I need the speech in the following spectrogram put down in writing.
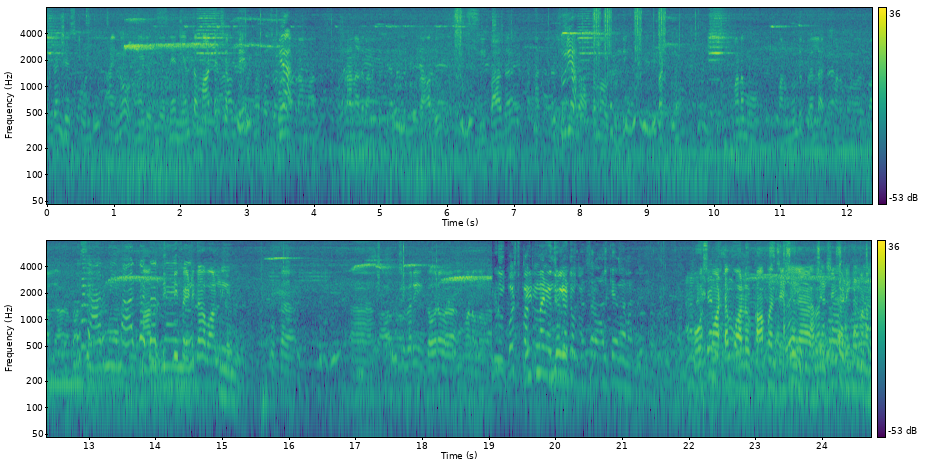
అర్థం చేసుకోండి. ఐ నో మీరు నేను ఎంత మాట చెప్తే ప్రమాదం ప్రాణాలు వెనక్కి రాదు. మీ బాధ అర్థమవుతుంది. బట్ మనము మనం ముందుకు వెళ్ళాలి. మనము వాళ్ళ డిగ్నిఫైడ్గా వాళ్ళని ఒక ఆ, చివరి గౌరవ మనము పోస్ట్ మార్టం వాళ్ళు కాంపన్సేషన్ అడిగి మనం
